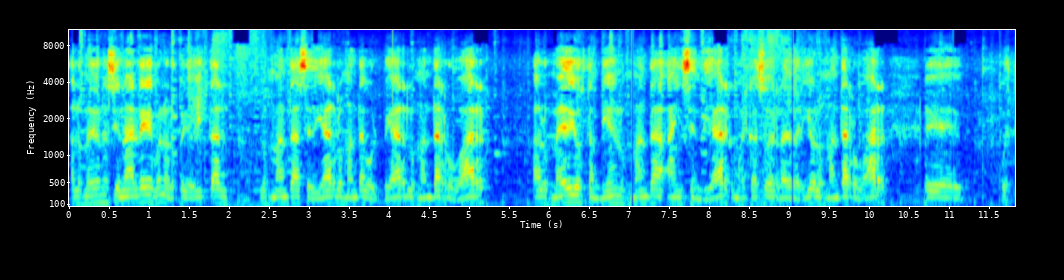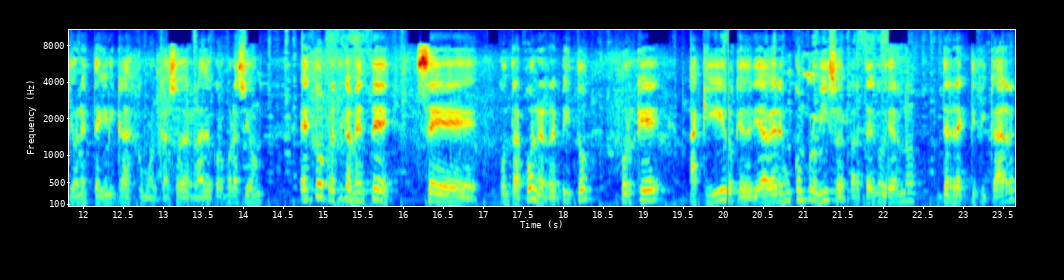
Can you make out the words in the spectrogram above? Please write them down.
A los medios nacionales, bueno, a los periodistas los manda a asediar, los manda a golpear, los manda a robar. A los medios también los manda a incendiar, como es el caso de Radio Darío, los manda a robar. Eh, cuestiones técnicas como el caso de Radio Corporación, esto prácticamente se contrapone, repito, porque aquí lo que debería haber es un compromiso de parte del gobierno de rectificar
